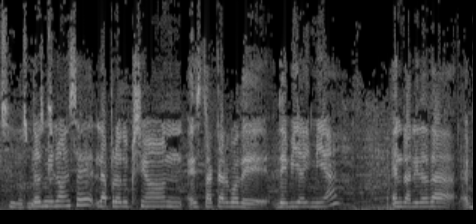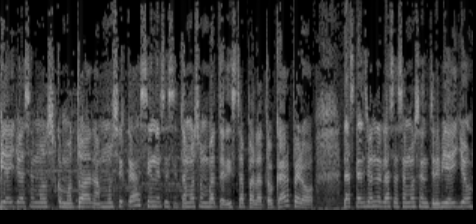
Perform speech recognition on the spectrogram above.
sí, 2011. 2011, la producción está a cargo de, de Vía y Mía. En realidad, Vía y yo hacemos como toda la música. Sí necesitamos un baterista para tocar, pero las canciones las hacemos entre Vía y yo.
